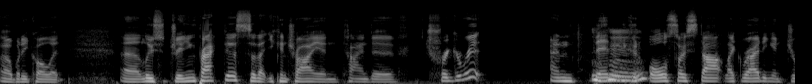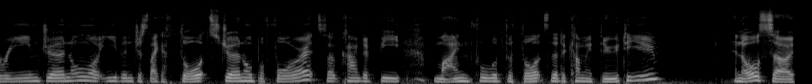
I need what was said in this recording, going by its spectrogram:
uh, what do you call it? Uh, lucid dreaming practice, so that you can try and kind of trigger it. And then you can also start like writing a dream journal or even just like a thoughts journal before it. So kind of be mindful of the thoughts that are coming through to you. And also,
